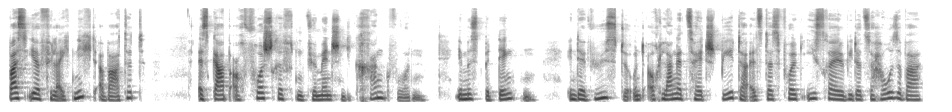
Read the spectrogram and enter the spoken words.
Was ihr vielleicht nicht erwartet, es gab auch Vorschriften für Menschen, die krank wurden. Ihr müsst bedenken, in der Wüste und auch lange Zeit später, als das Volk Israel wieder zu Hause war,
